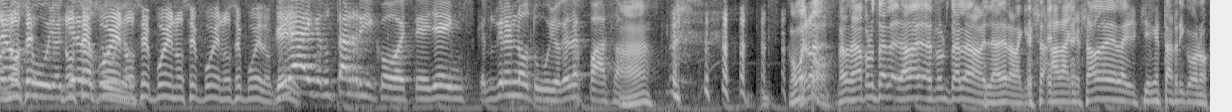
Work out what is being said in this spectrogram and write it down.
No, no se, suyo, él no se puede, no se puede, no se puede, no se puede. Mira que tú estás rico, este James, que tú tienes lo tuyo, ¿qué les pasa? Ah. ¿Cómo Bueno. está? Pero déjame preguntarle, déjame preguntarle a la verdadera, a la que, sa- a la que sabe de la- quién está rico o no.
